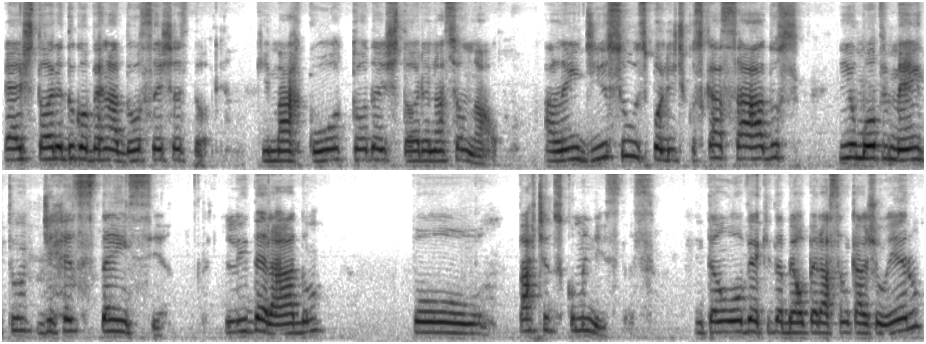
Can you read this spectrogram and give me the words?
é a história do governador Seixas Dória, que marcou toda a história nacional. Além disso, os políticos caçados e o movimento de resistência, liderado por partidos comunistas. Então, houve aqui também a Operação Cajueiro,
